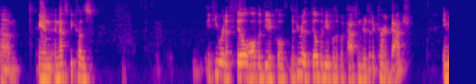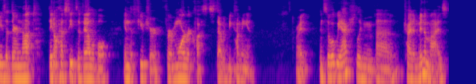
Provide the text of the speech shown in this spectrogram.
Um, and and that's because if you were to fill all the vehicles, if you were to fill the vehicles up with passengers at a current batch, it means that they're not, they don't have seats available in the future for more requests that would be coming in, right? And so what we actually uh, try to minimize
